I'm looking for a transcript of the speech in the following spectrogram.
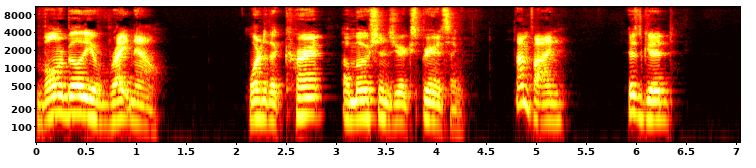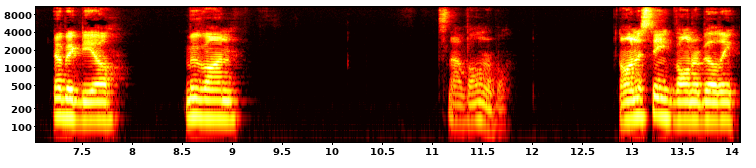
Vulnerability of right now. What are the current emotions you're experiencing? I'm fine. It's good. No big deal. Move on it's not vulnerable. Honesty, vulnerability,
